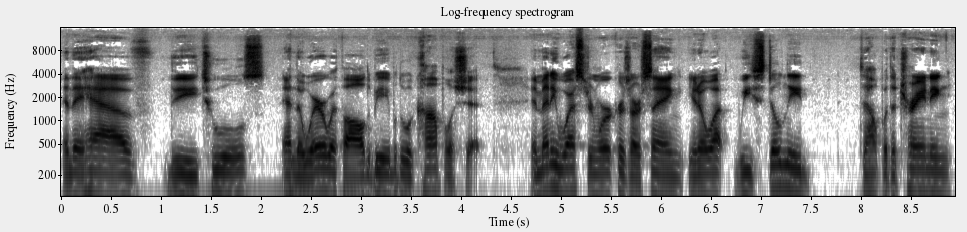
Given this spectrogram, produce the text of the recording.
And they have the tools and the wherewithal to be able to accomplish it. And many Western workers are saying, you know what, we still need to help with the training.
